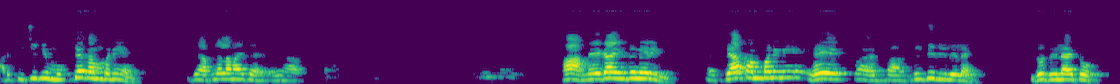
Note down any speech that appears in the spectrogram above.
आणि तिची जी मुख्य कंपनी आहे जी आपल्याला माहिती आहे हा मेगा इंजिनिअरिंग त्या कंपनीने हे निधी दिलेला आहे. जो दिलाय तो.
